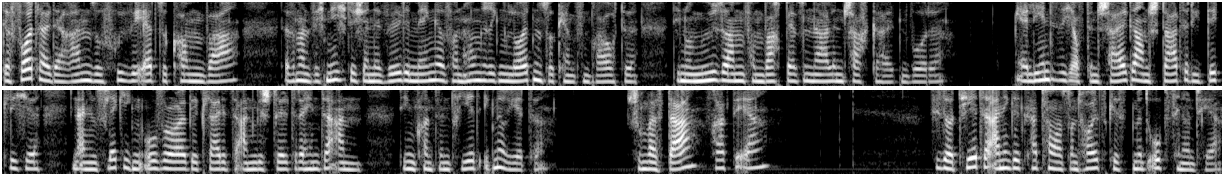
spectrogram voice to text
Der Vorteil daran, so früh wie er zu kommen war, dass man sich nicht durch eine wilde Menge von hungrigen Leuten zu kämpfen brauchte, die nur mühsam vom Wachpersonal in Schach gehalten wurde. Er lehnte sich auf den Schalter und starrte die dickliche, in einen fleckigen Overall gekleidete Angestellte dahinter an, die ihn konzentriert ignorierte. Schon was da? fragte er. Sie sortierte einige Kartons und Holzkisten mit Obst hin und her,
